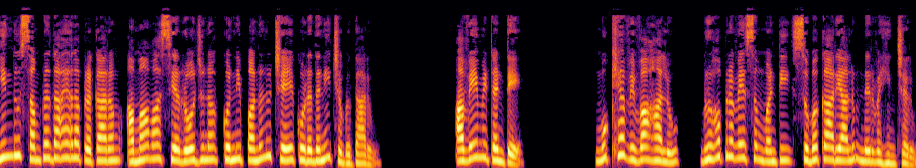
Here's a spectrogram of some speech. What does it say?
హిందూ సంప్రదాయాల ప్రకారం అమావాస్య రోజున కొన్ని పనులు చేయకూడదని చెబుతారు. అవేమిటంటే ముఖ్య వివాహాలు గృహప్రవేశం వంటి శుభకార్యాలు నిర్వహించరు.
